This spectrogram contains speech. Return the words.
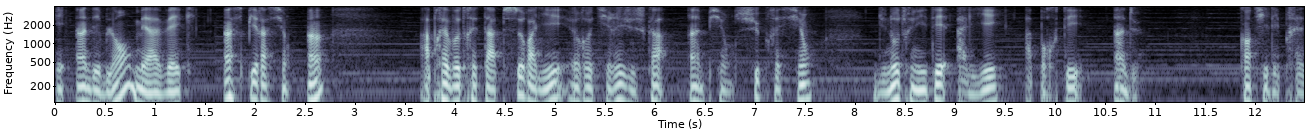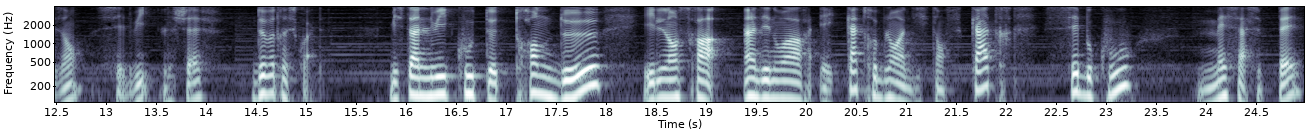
et un des blancs, mais avec inspiration 1. Après votre étape se rallier, retirez jusqu'à un pion suppression d'une autre unité alliée à portée 1-2. Quand il est présent, c'est lui le chef de votre escouade. Bistan lui coûte 32, il lancera un des noirs et 4 blancs à distance 4, c'est beaucoup, mais ça se paie,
